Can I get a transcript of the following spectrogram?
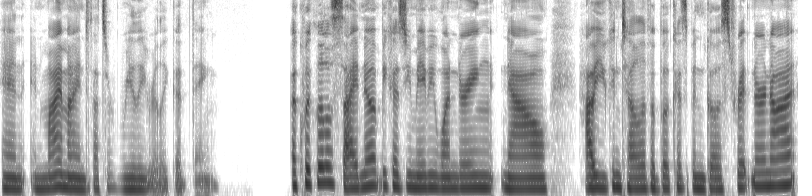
And in my mind, that's a really, really good thing. A quick little side note because you may be wondering now how you can tell if a book has been ghostwritten or not.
